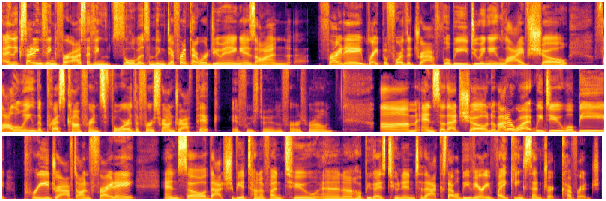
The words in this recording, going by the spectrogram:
an exciting thing for us, I think it's a little bit something different that we're doing is on Friday, right before the draft, we'll be doing a live show following the press conference for the first round draft pick, if we stay in the first round. Um, and so that show, no matter what we do, will be pre draft on Friday. And so that should be a ton of fun too. And I hope you guys tune into that because that will be very Viking centric coverage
